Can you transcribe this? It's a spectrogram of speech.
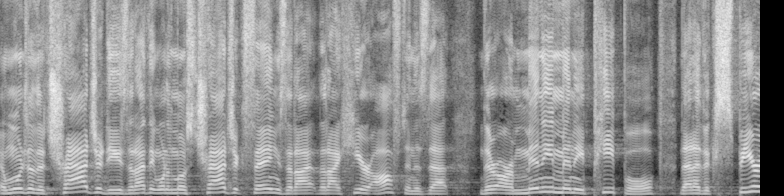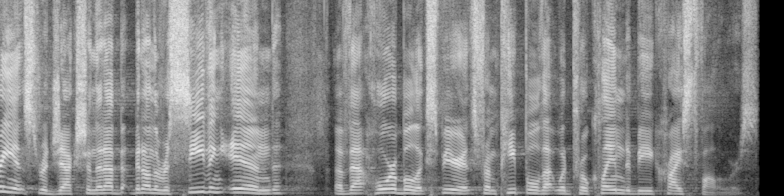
And one of the tragedies that I think, one of the most tragic things that I, that I hear often is that there are many, many people that have experienced rejection, that have been on the receiving end of that horrible experience from people that would proclaim to be Christ followers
